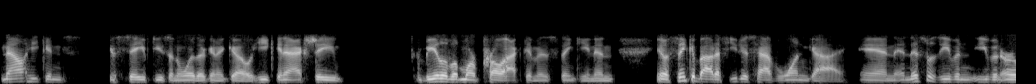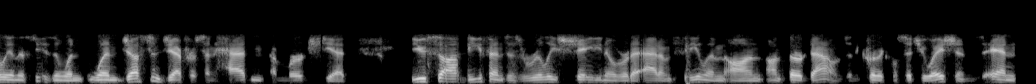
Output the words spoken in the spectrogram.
now he can get safeties and where they're going to go. He can actually be a little bit more proactive in his thinking. And you know, think about if you just have one guy, and and this was even even early in the season when when Justin Jefferson hadn't emerged yet. You saw defenses really shading over to Adam Thielen on on third downs in critical situations, and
